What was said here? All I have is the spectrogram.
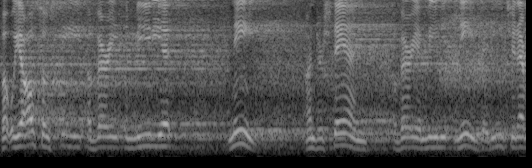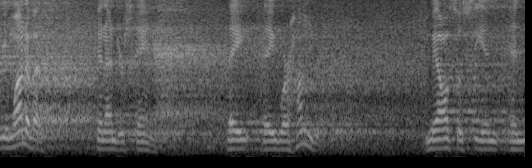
But we also see a very immediate need, understand a very immediate need that each and every one of us can understand. They, they were hungry. We also see in, in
